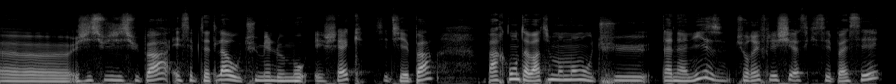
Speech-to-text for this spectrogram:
euh, j'y suis, j'y suis pas. Et c'est peut-être là où tu mets le mot échec, si tu y es pas. Par contre, à partir du moment où tu t'analyses, tu réfléchis à ce qui s'est passé,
